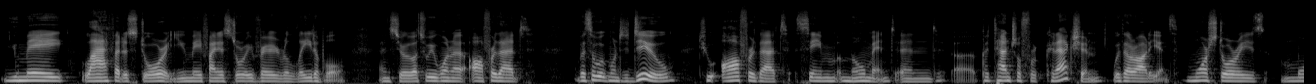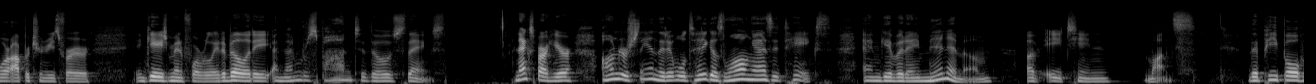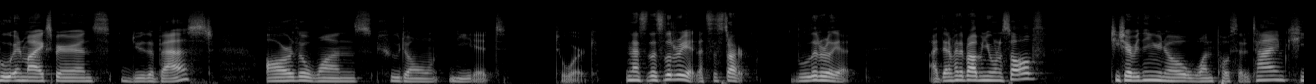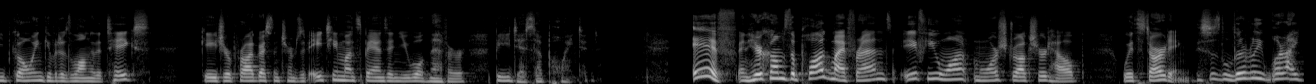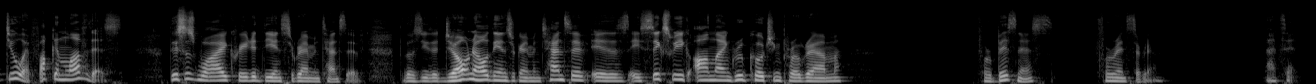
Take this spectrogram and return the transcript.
you may laugh at a story. You may find a story very relatable. And so that's what we want to offer that but so what we want to do to offer that same moment and uh, potential for connection with our audience more stories more opportunities for engagement for relatability and then respond to those things. Next part here understand that it will take as long as it takes and give it a minimum of 18 months. The people who in my experience do the best are the ones who don't need it to work. And that's that's literally it. That's the start. Literally it Identify the problem you want to solve, teach everything you know one post at a time, keep going, give it as long as it takes, gauge your progress in terms of 18 month spans, and you will never be disappointed. If, and here comes the plug, my friends, if you want more structured help with starting, this is literally what I do. I fucking love this. This is why I created the Instagram Intensive. For those of you that don't know, the Instagram Intensive is a six week online group coaching program for business for Instagram. That's it.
